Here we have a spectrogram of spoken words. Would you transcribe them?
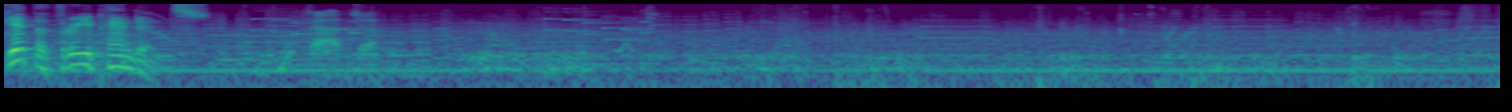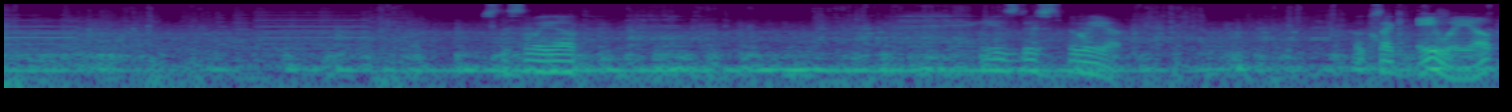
get the three pendants. Gotcha. Is this the way up? Is this the way up? Looks like a way up.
